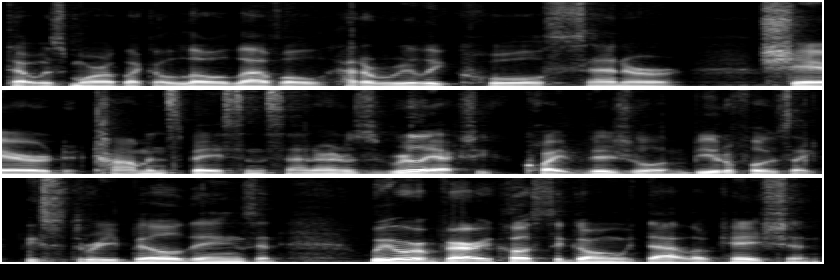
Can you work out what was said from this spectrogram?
that was more of like a low level, had a really cool center, shared common space in the center. And it was really actually quite visual and beautiful. It was like these three buildings and we were very close to going with that location.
